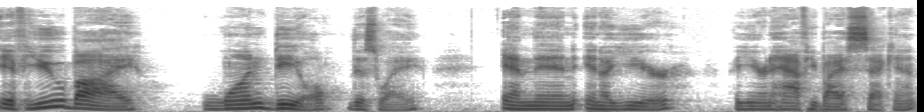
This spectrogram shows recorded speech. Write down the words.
if you buy one deal this way, and then in a year, a year and a half, you buy a second,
